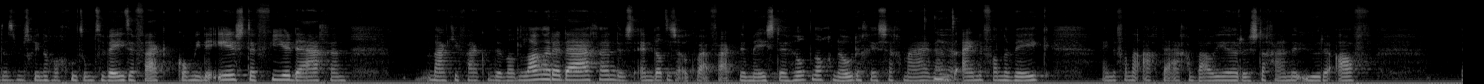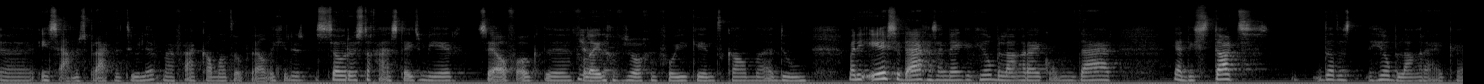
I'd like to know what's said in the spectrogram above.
dat is misschien nog wel goed om te weten, vaak kom je de eerste vier dagen maak je vaak de wat langere dagen. Dus, en dat is ook waar vaak de meeste hulp nog nodig is, zeg maar. En aan Ja. het einde van de week, einde van de acht dagen, bouw je rustig aan de uren af. Eh, in samenspraak natuurlijk, maar vaak kan dat ook wel. Dat je dus zo rustig aan steeds meer zelf ook de Ja. volledige verzorging voor je kind kan eh, doen. Maar die eerste dagen zijn denk ik heel belangrijk om daar, ja, die start, dat is heel belangrijk. eh,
